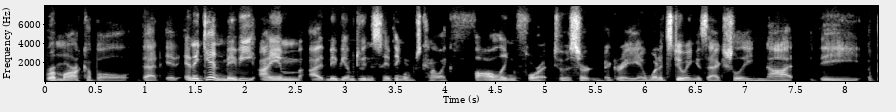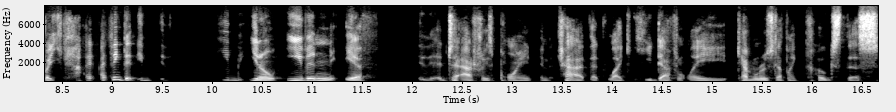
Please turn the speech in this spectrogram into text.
remarkable that it, and again, maybe I am, I, maybe I'm doing the same thing. I'm just kind of like falling for it to a certain degree, and what it's doing is actually not the. But I, I think that it, you know, even if to Ashley's point in the chat that like he definitely Kevin Roose definitely coaxed this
